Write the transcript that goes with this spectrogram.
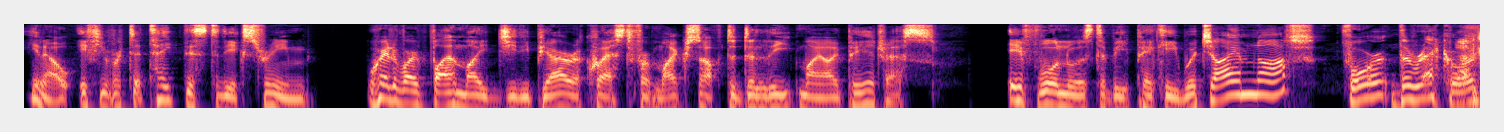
you know, if you were to take this to the extreme, where do I file my GDPR request for Microsoft to delete my IP address? If one was to be picky, which I am not, for the record,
